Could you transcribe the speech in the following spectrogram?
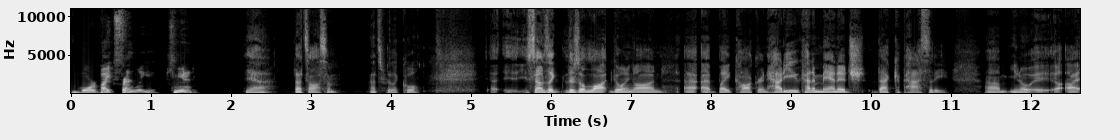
more bike friendly community. Yeah, that's awesome. That's really cool. Uh, it sounds like there's a lot going on at, at Bike Cochrane. How do you kind of manage that capacity? Um, you know, I,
